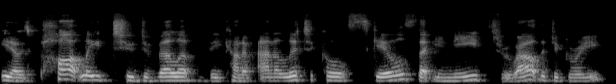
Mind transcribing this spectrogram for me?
you know, it's partly to develop the kind of analytical skills that you need throughout the degree,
